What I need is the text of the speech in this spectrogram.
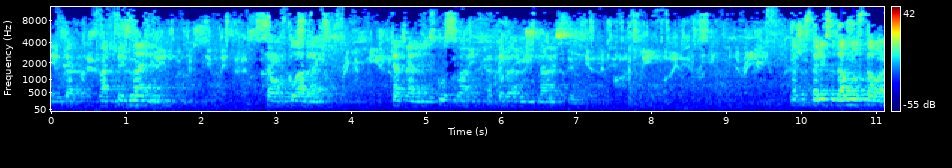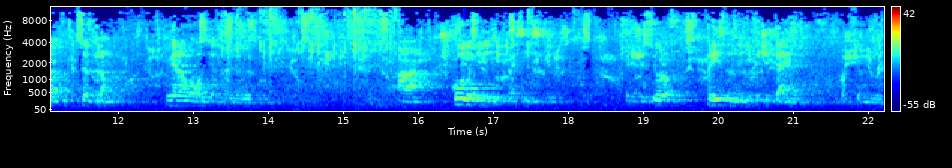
и как знак признания того вклада в театральное искусство, которое нужно России. Наша столица давно стала центром мирового театрального искусства. Школы великих российских режиссеров признаны и почитаемы во всем мире.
